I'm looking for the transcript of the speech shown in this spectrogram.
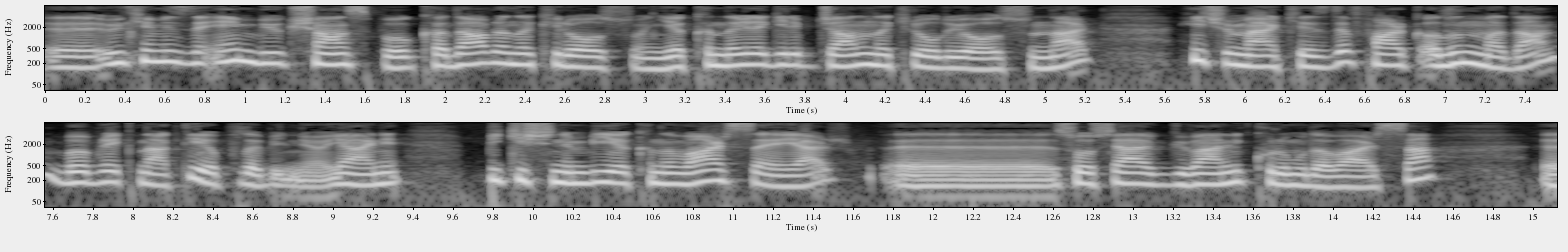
e, ülkemizde en büyük şans bu. Kadavra nakil olsun, yakınlarıyla gelip canlı nakil oluyor olsunlar. Hiçbir merkezde fark alınmadan böbrek nakli yapılabiliyor. Yani bir kişinin bir yakını varsa eğer e, sosyal güvenlik kurumu da varsa e,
